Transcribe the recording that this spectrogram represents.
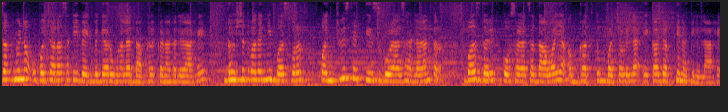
जखमींना उपचारासाठी वेगवेगळ्या रुग्णालयात दाखल करण्यात आलेला आहे. दहशतवाद्यांनी बसवर पंचवीस ते तीस गोळ्या झाडल्यानंतर बस दरीत कोसळल्याचा दावा या अपघातातून बचावलेल्या एका व्यक्तीनं केलेला आहे.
